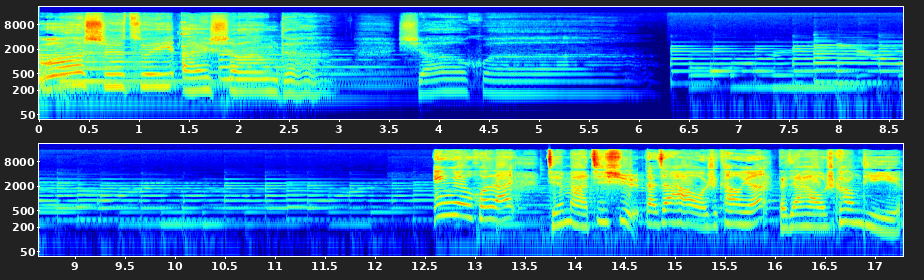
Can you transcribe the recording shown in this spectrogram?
我是最爱上的笑话。音乐回来，解码继续。大家好，我是康源。大家好，我是抗体。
